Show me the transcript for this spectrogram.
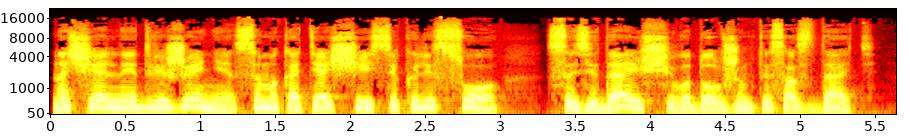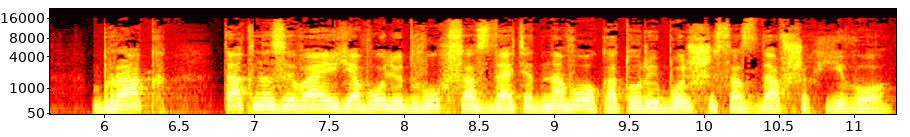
начальное движение, самокатящееся колесо, созидающего должен ты создать. Брак, так называю я волю двух создать одного, который больше создавших его.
